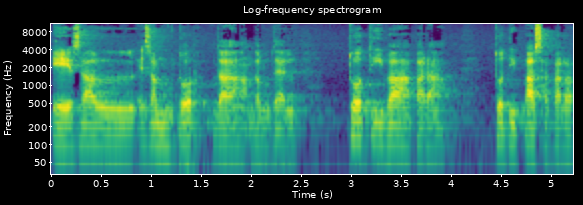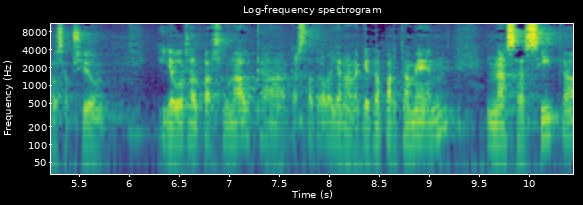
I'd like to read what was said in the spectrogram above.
és el, és el motor de, de l'hotel. Tot hi va a parar, tot hi passa per la recepció i llavors el personal que, que està treballant en aquest departament necessita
